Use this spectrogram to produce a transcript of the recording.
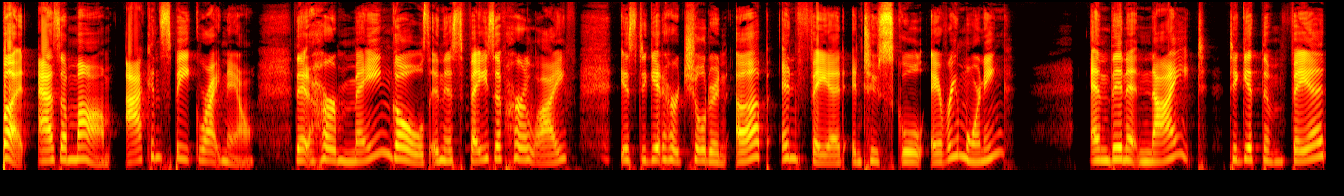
But as a mom, I can speak right now that her main goals in this phase of her life is to get her children up and fed into school every morning and then at night to get them fed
